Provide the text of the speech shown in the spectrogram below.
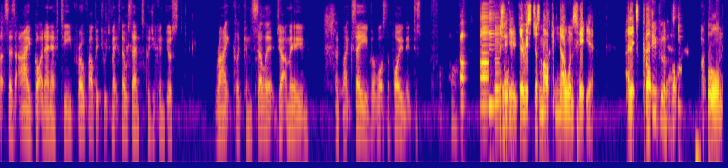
that says I've got an NFT profile picture, which makes no sense because you can just right click and sell it. Do you know what I mean? And like save. What's the point? It just fuck off. Oh. I'm honest with you, there is just market no one's hit yet. And it's got People are Yeah. born.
